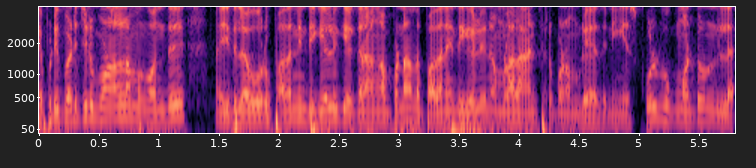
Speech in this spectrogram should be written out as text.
எப்படி படிச்சுட்டு போனாலும் நமக்கு வந்து இதில் ஒரு பதினைந்து கேள்வி கேட்குறாங்க அப்படின்னா அந்த பதினைந்து கேள்வி நம்மளால் ஆன்சர் பண்ண முடியாது. நீங்கள் ஸ்கூல் புக் மட்டும் இல்லை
